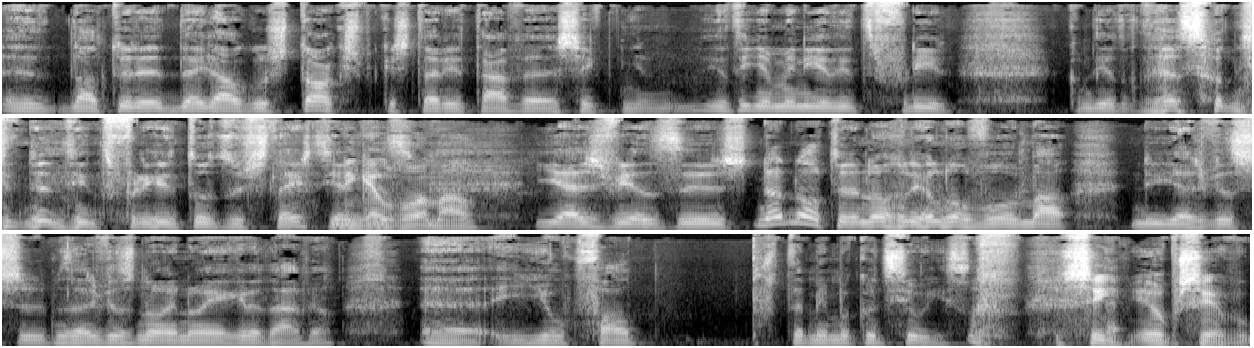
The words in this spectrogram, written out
Uh, na altura dei-lhe alguns toques, porque a história estava. Achei que tinha. Eu tinha mania de interferir dia de redação, de interferir em todos os textos. Ninguém vezes, levou a mal? E às vezes, não, na altura não, ele não levou a mal, e às vezes, mas às vezes não é, não é agradável. Uh, e eu falo porque também me aconteceu isso. Sim, eu percebo.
